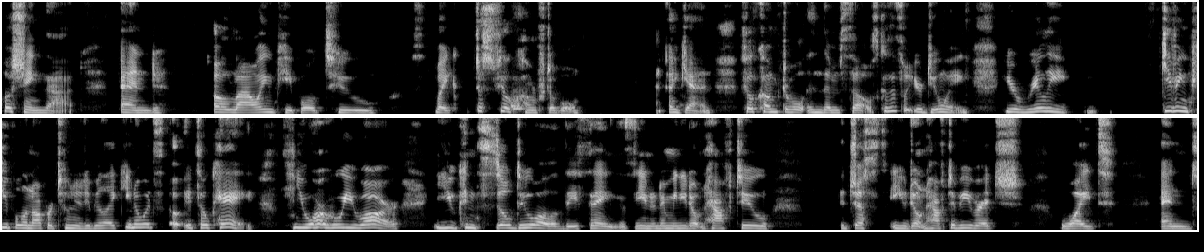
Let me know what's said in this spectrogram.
pushing that and allowing people to like just feel comfortable again feel comfortable in themselves because that's what you're doing you're really giving people an opportunity to be like, you know, it's it's okay. You are who you are. You can still do all of these things. You know what I mean? You don't have to just you don't have to be rich, white, and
